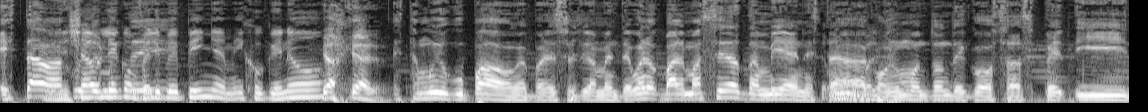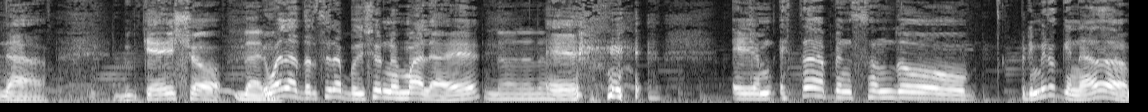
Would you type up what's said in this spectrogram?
Estaba Eh, ya hablé con ahí. Felipe Piña me dijo que no. Ah, claro. Está muy ocupado, me parece, últimamente. Bueno, Balmaceda también está Uh, con un montón de cosas. Y nada, que ello. Dale. Igual la tercera posición no es mala, ¿eh? No, no, no. Eh, eh, estaba pensando, primero que nada,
